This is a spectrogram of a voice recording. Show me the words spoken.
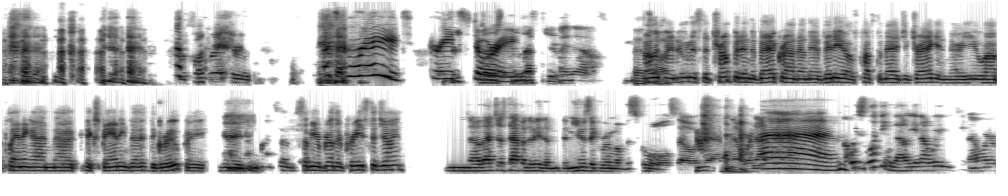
yeah. A. That's great. Great story. Nurse to the rescue. I know. That's Brothers, I noticed the trumpet in the background on that video of Puff the Magic Dragon. Are you uh, planning on uh, expanding the, the group? Are you going to invite some, some of your brother priests to join? No, that just happened to be the, the music room of the school. So yeah, no, we're not. Um, Always looking though, you know, we, you know, we're,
